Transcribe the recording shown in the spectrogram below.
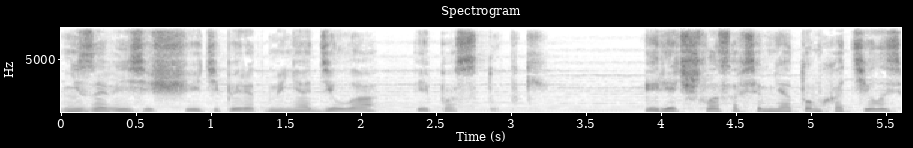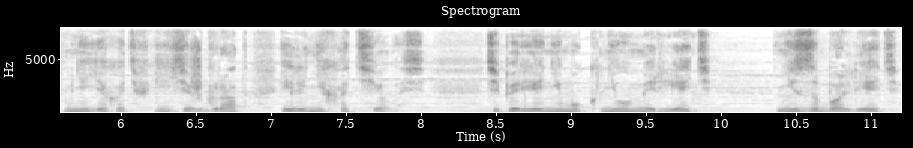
независящие теперь от меня дела и поступки. И речь шла совсем не о том, хотелось мне ехать в Китежград или не хотелось – Теперь я не мог ни умереть, ни заболеть,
